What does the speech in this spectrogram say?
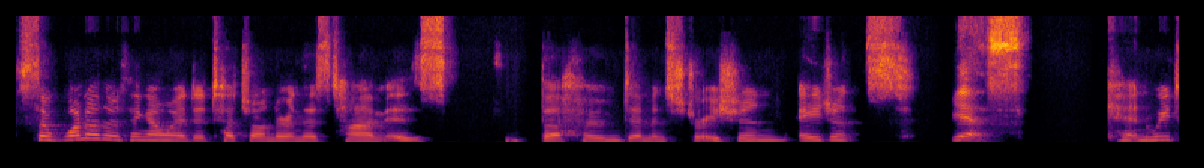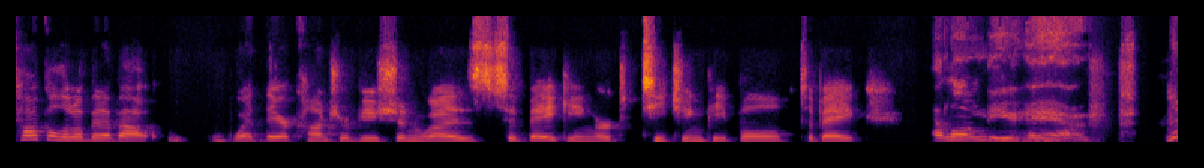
so one other thing I wanted to touch on during this time is the home demonstration agents. Yes. Can we talk a little bit about what their contribution was to baking or teaching people to bake? How long do you have?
